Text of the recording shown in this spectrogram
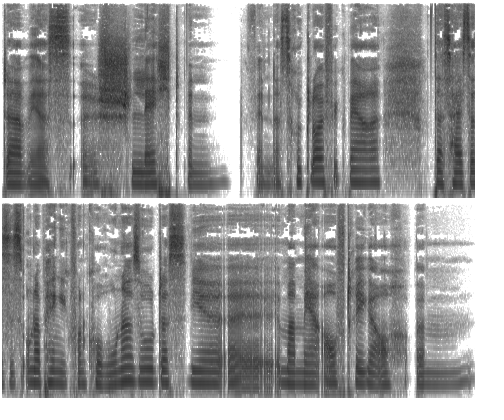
Da wäre es äh, schlecht, wenn wenn das rückläufig wäre. Das heißt, das ist unabhängig von Corona so, dass wir äh, immer mehr Aufträge auch ähm,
